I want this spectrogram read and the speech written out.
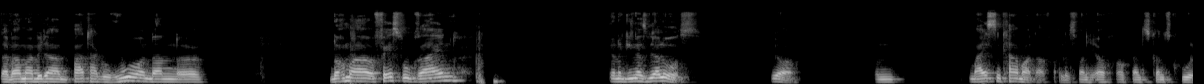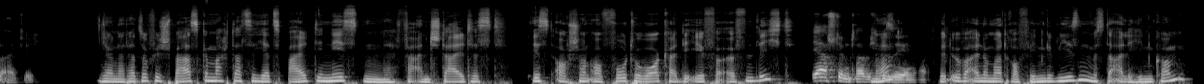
da war mal wieder ein paar Tage Ruhe und dann äh, nochmal Facebook rein. Und dann ging das wieder los. Ja. Und meisten kam halt auch alles. Fand ich auch, auch ganz, ganz cool eigentlich. Ja, und das hat so viel Spaß gemacht, dass du jetzt bald den nächsten veranstaltest. Ist auch schon auf photowalker.de veröffentlicht. Ja, stimmt, habe ich Na? Ne? gesehen. Ja. Wird überall nochmal drauf hingewiesen, müsste alle hinkommen.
